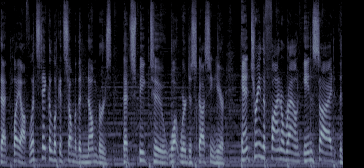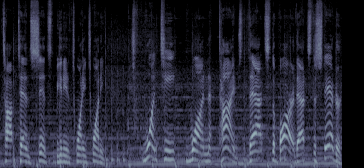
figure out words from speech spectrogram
that playoff. Let's take a look at some of the numbers that speak to what we're discussing here. Entering the final round inside the top 10 since the beginning of 2020. 21 times. That's the bar. That's the standard.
